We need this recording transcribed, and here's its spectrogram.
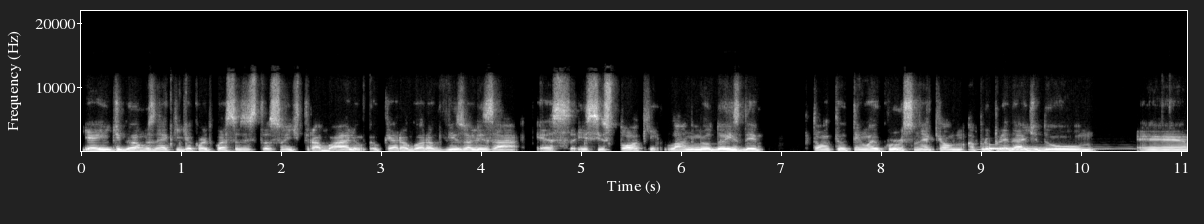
e aí, digamos, né, que de acordo com essas estações de trabalho, eu quero agora visualizar essa, esse estoque lá no meu 2D. Então, aqui eu tenho um recurso, né, que é a propriedade do é,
